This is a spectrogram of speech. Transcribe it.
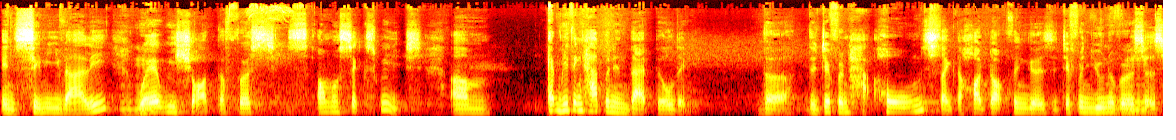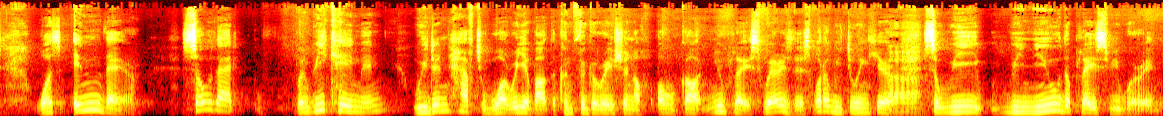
in Simi Valley, mm-hmm. where we shot the first almost six weeks, um, everything happened in that building the the different ha- homes, like the hot dog fingers, the different mm. universes, was in there, so that when we came in, we didn't have to worry about the configuration of oh God, new place. Where is this? What are we doing here? So we we knew the place we were in.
